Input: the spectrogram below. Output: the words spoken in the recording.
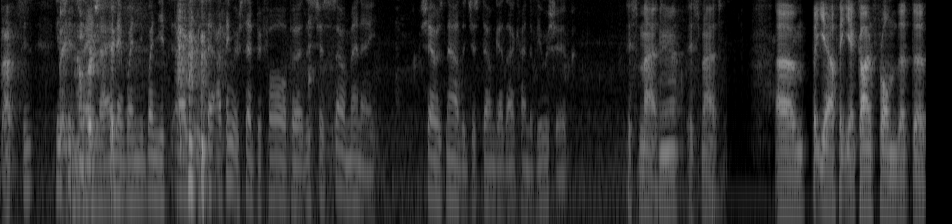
that's it's big insane numbers. that, isn't it? When you, when you, as we said, I think we've said before, but there's just so many shows now that just don't get that kind of viewership. it's mad. Yeah. It's mad. Um, but yeah, I think yeah, going from the the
